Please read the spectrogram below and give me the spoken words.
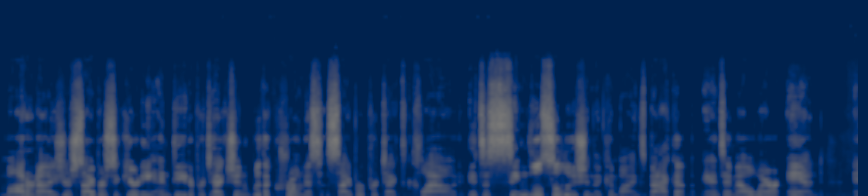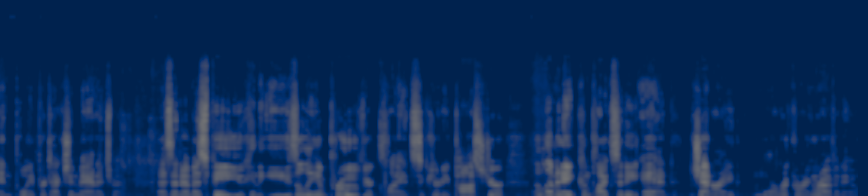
Modernize your cybersecurity and data protection with Acronis Cyber Protect Cloud. It's a single solution that combines backup, anti-malware, and endpoint protection management. As an MSP, you can easily improve your client security posture, eliminate complexity, and generate more recurring revenue.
